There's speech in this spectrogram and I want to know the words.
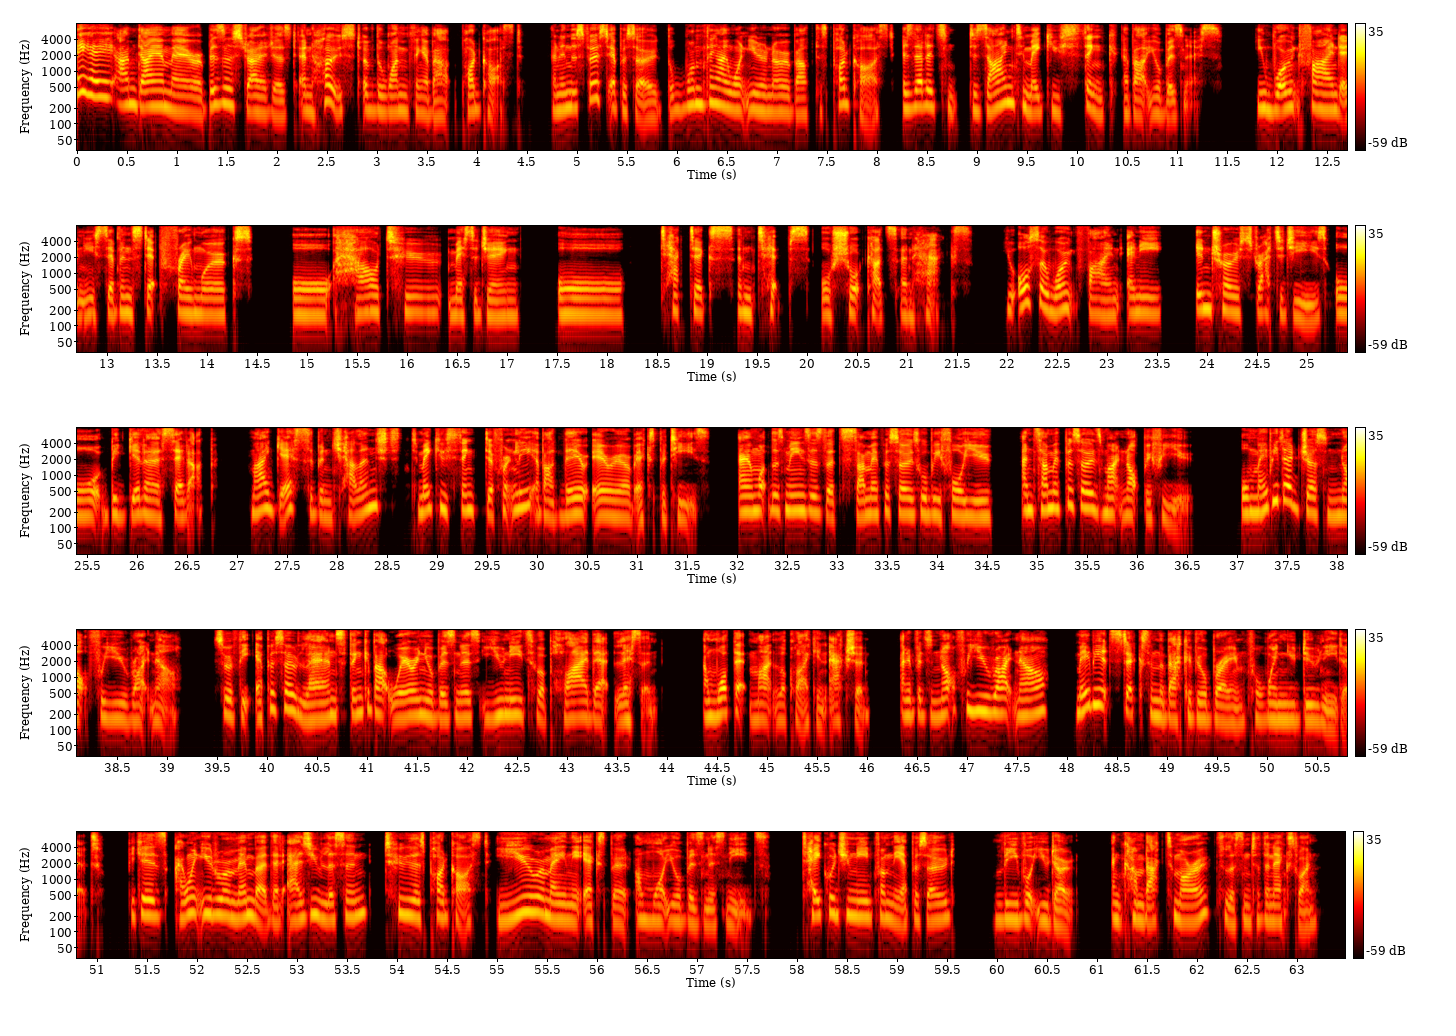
Hey, hey, I'm Diane Mayor, a business strategist and host of the One Thing About podcast. And in this first episode, the one thing I want you to know about this podcast is that it's designed to make you think about your business. You won't find any seven step frameworks or how to messaging or tactics and tips or shortcuts and hacks. You also won't find any intro strategies or beginner setup. My guests have been challenged to make you think differently about their area of expertise. And what this means is that some episodes will be for you and some episodes might not be for you. Or maybe they're just not for you right now. So if the episode lands, think about where in your business you need to apply that lesson and what that might look like in action. And if it's not for you right now, maybe it sticks in the back of your brain for when you do need it. Because I want you to remember that as you listen to this podcast, you remain the expert on what your business needs. Take what you need from the episode, leave what you don't, and come back tomorrow to listen to the next one.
